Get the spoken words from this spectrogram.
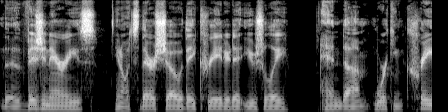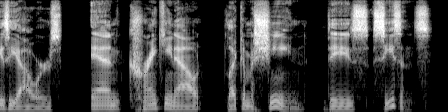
the visionaries. You know, it's their show. They created it usually and um, working crazy hours and cranking out like a machine these seasons,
